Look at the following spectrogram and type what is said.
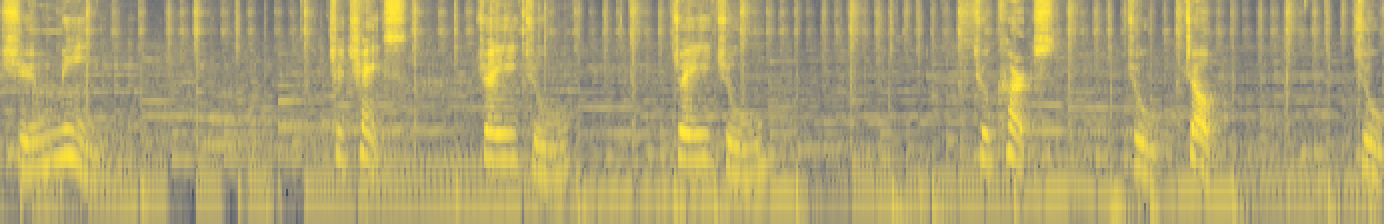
寻觅；to chase，追逐，追逐；to curse，诅咒，诅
